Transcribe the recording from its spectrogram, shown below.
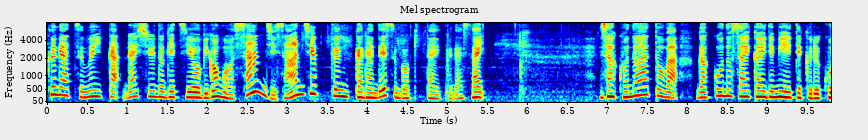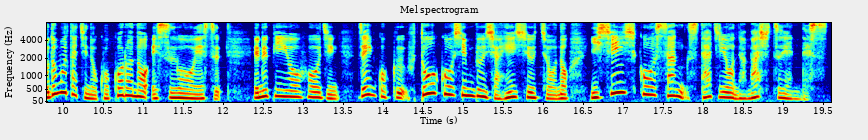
9月6日、来週の月曜日午後3時30分からです。ご期待ください。さあ、この後は学校の再開で見えてくる子どもたちの心の SOS。NPO 法人全国不登校新聞社編集長の石井志功さん、スタジオ生出演です。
